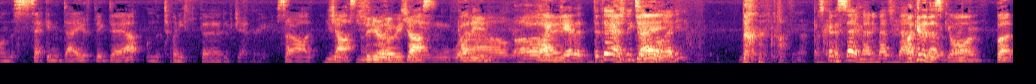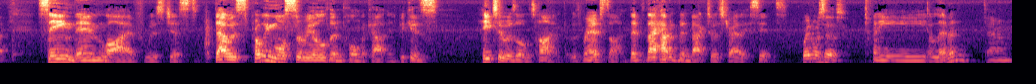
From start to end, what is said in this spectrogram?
on the second day of Big Day Out on the 23rd of January. So I You're just literally just joking. got in. Wow, man. Oh, I get it. Did they actually take day. the lady? I was gonna say, man, imagine that. I could have just was gone, but seeing them live was just that was probably more surreal than Paul McCartney because he tours all the time. But with Rammstein, they, they haven't been back to Australia since When was this? 2011, Damn.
